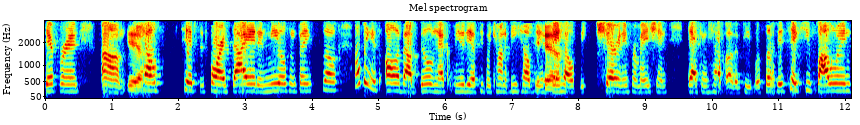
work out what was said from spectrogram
different um, Yeah. health tips as far as diet and meals and things. So I think it's all about building that community of people trying to be healthy and Yeah. stay healthy, sharing information that can help other people. So if it takes you following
